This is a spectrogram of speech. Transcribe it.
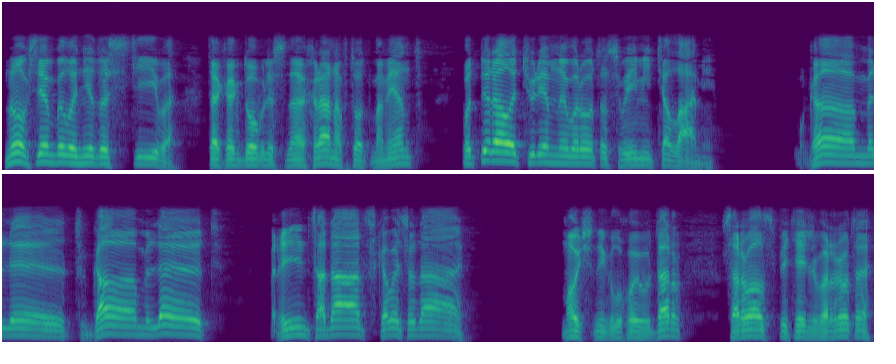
Но всем было не до Стива, так как доблестная охрана в тот момент подпирала тюремные ворота своими телами. «Гамлет! Гамлет! Принца датского сюда!» Мощный глухой удар сорвал с петель ворота,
